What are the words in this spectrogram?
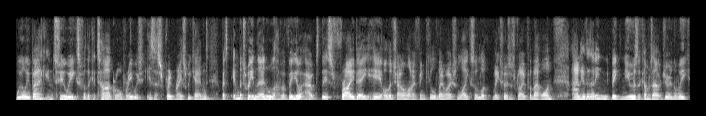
We'll be back in two weeks for the Qatar Grand Prix, which is a sprint race weekend. But in between then, we'll have a video out this Friday here on the channel that I think you'll very much like. So, look, make sure you subscribe for that one. And if there's any big news that comes out during the week,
